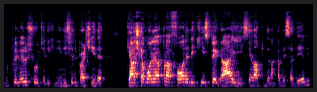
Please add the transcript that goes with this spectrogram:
no primeiro chute ali, no início de partida, que eu acho que a bola ia para fora, ele quis pegar e sei lá o que deu na cabeça dele.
